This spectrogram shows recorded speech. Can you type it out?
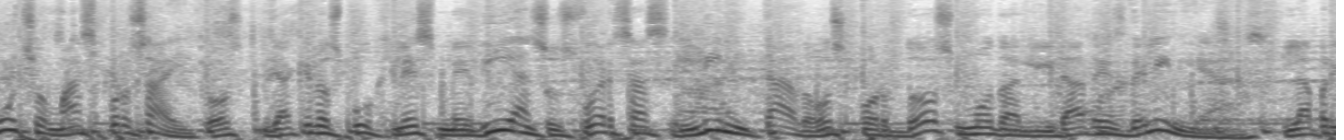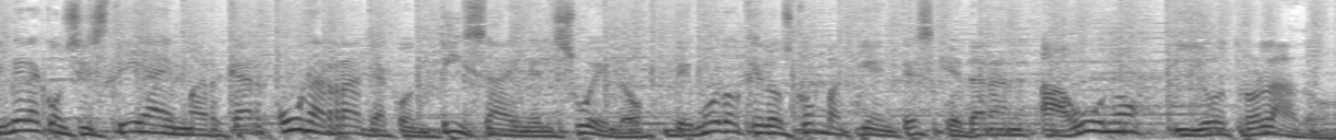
mucho más prosaicos, ya que los púgiles medían sus fuerzas limitados por dos modalidades de líneas. La primera consistía en marcar una raya con tiza en el suelo, de modo que los combatientes quedaran a uno y otro lado.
